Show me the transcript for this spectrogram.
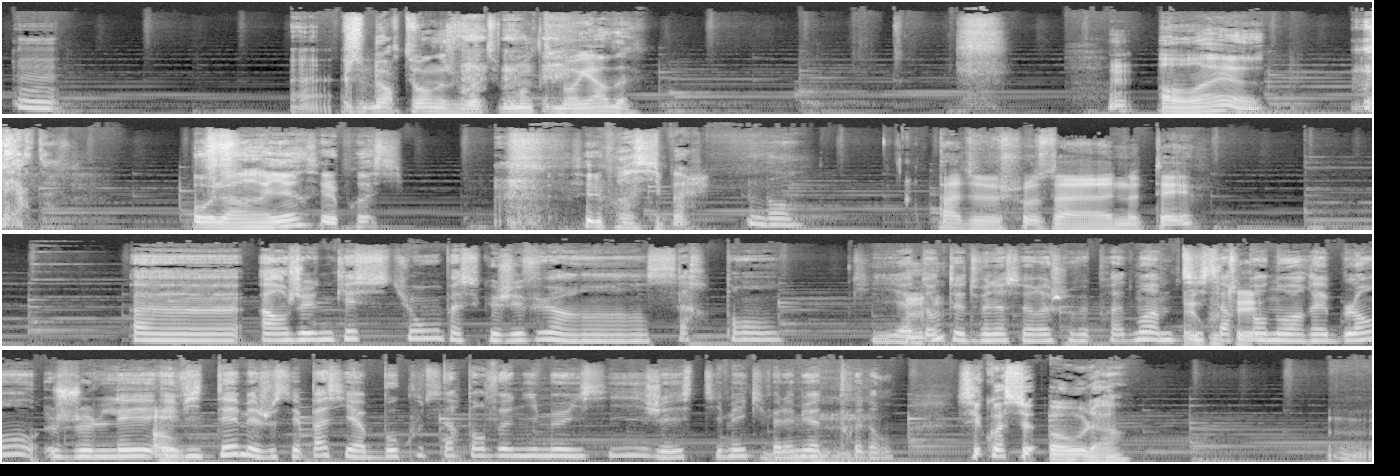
Hmm. je me retourne, je vois tout le monde qui me regarde. En vrai, euh, Merde. on n'a rien, c'est le principe. C'est le principal. Bon. pas de choses à noter. Euh, alors j'ai une question parce que j'ai vu un serpent qui a Mhm. tenté de venir se réchauffer près de moi, un petit Écoutez. serpent noir et blanc. Je l'ai Oh. évité, mais je sais pas s'il y a beaucoup de serpents venimeux ici. J'ai estimé qu'il fallait mieux être Mhm. prudent. C'est quoi ce haut là?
